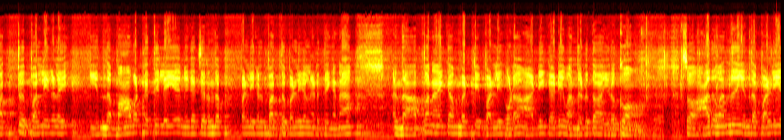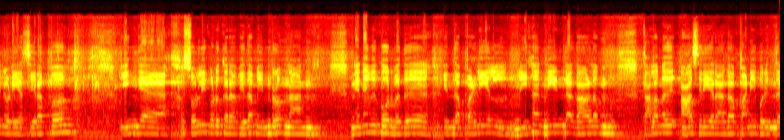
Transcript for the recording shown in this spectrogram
பத்து பள்ளிகளை இந்த மாவட்டத்திலேயே மிகச்சிறந்த பள்ளிகள் பத்து பள்ளிகள் எடுத்தீங்கன்னா இந்த அப்பநாயக்கம்பட்டி பள்ளிக்கூடம் அடிக்கடி வந்துட்டு தான் இருக்கும். ஸோ அது வந்து இந்த பள்ளியினுடைய சிறப்பு. இங்கே சொல்லிக் கொடுக்குற விதம் இன்றும் நான் நினைவு கூர்வது இந்த பள்ளியில் மிக நீண்ட காலம் தலைமை ஆசிரியராக பணிபுரிந்த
